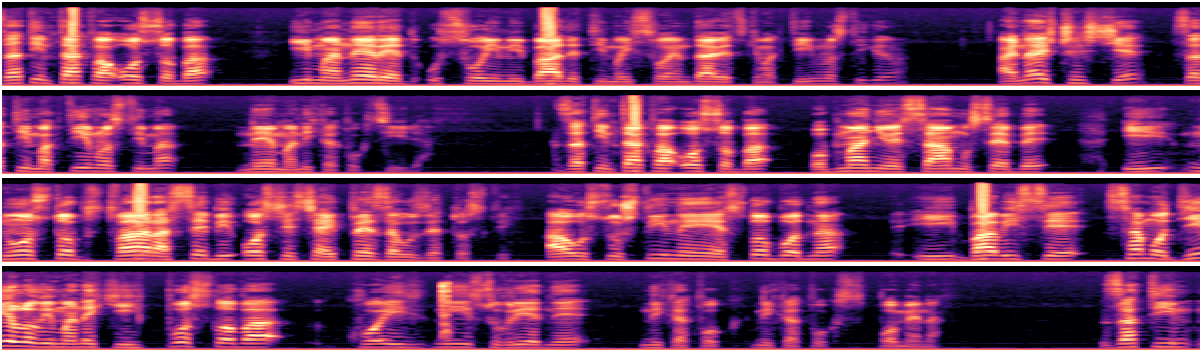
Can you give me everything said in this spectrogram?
Zatim takva osoba ima nered u svojim ibadetima i svojim davetskim aktivnostima, a najčešće sa tim aktivnostima nema nikakvog cilja. Zatim takva osoba obmanjuje samu sebe i non stop stvara sebi osjećaj prezauzetosti, a u suštine je slobodna i bavi se samo dijelovima nekih poslova koji nisu vrijedne nikakvog, nikakvog spomena. Zatim,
